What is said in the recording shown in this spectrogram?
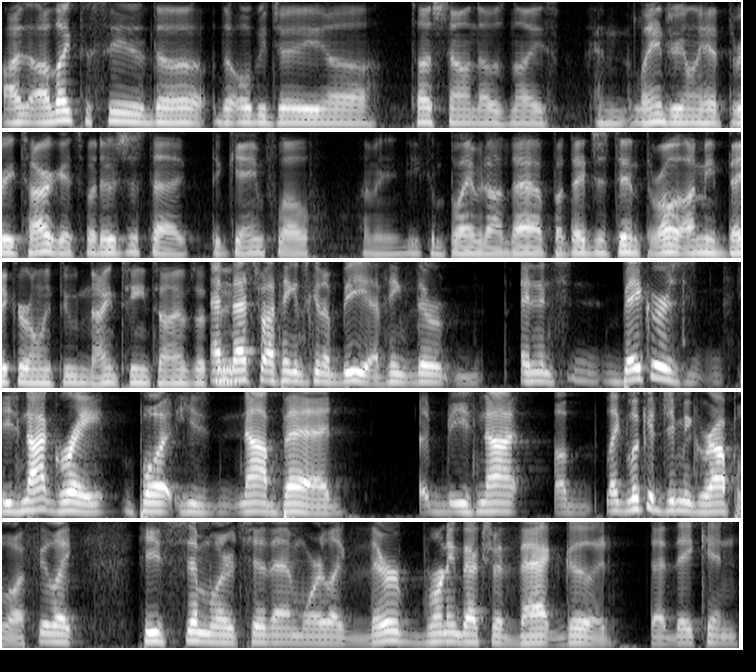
I I like to see the the OBJ uh, touchdown. That was nice. And Landry only had three targets, but it was just that the game flow. I mean, you can blame it on that, but they just didn't throw. it. I mean, Baker only threw 19 times. I think. And that's what I think it's going to be. I think they're and it's Baker's. He's not great, but he's not bad. He's not a, like look at Jimmy Garoppolo. I feel like he's similar to them, where like their running backs are that good that they can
